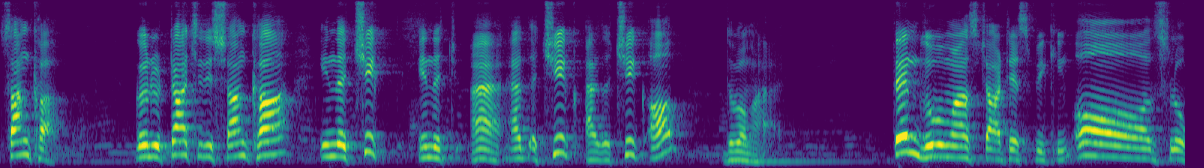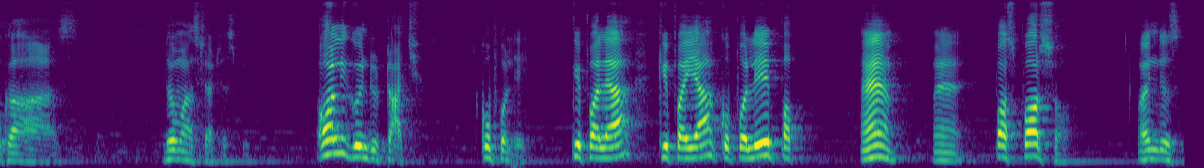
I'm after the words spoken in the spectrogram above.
Sankha. Going to touch the Sankha in the cheek, in the, uh, at the cheek, at the cheek of Dhruva Maharaj. Then Dhruva Maharaj started speaking all slokas. Dhruva Maharaj started speaking. Only going to touch. Kopale. Kipala, Kipaya, Kopale, pap, eh, eh, pasparsa. And just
